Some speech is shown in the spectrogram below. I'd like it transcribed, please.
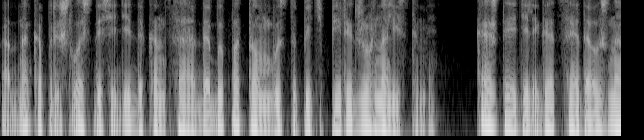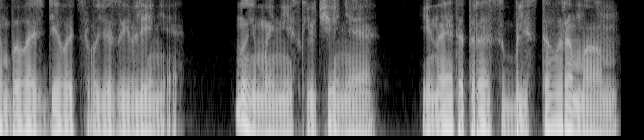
Однако пришлось досидеть до конца, дабы потом выступить перед журналистами. Каждая делегация должна была сделать свое заявление. Ну и мы не исключение. И на этот раз блистал роман,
